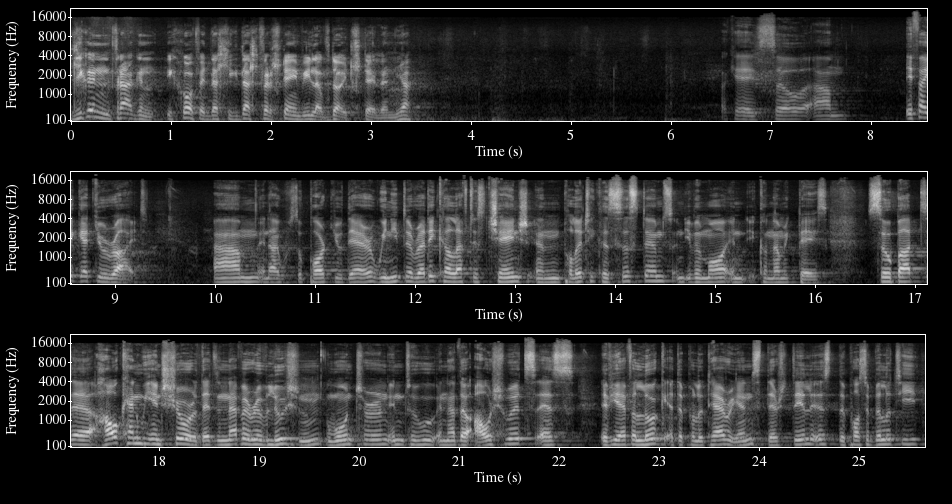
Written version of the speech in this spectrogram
Sie können fragen, ich hoffe, dass ich das verstehen will, auf Deutsch stellen, ja? Okay, so um, if I get you right, um, and I support you there, we need a radical leftist change in political systems and even more in economic base. So, but uh, how can we ensure that another revolution won't turn into another Auschwitz? As if you have a look at the proletarians, there still is the possibility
